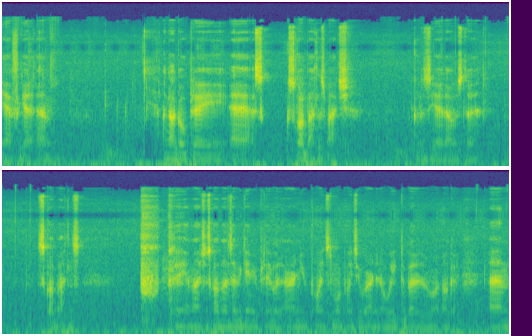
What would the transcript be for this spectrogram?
Yeah, forget it. Um, I'm gonna go play uh, a squad battles match. Because, yeah, that was the squad battles. play a match in squad battles. Every game you play will earn you points. The more points you earn in a week, the better the. Okay. Um,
